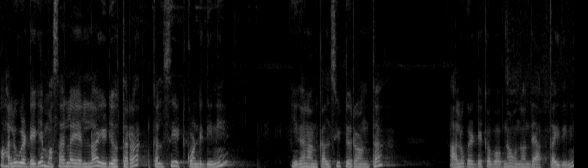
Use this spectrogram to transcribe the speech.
ಆಲೂಗಡ್ಡೆಗೆ ಮಸಾಲೆ ಎಲ್ಲ ಹಿಡಿಯೋ ಥರ ಕಲಸಿ ಇಟ್ಕೊಂಡಿದ್ದೀನಿ. ಈಗ ನಾನು ಕಲಸಿಟ್ಟಿರೋ ಅಂಥ ಆಲೂಗಡ್ಡೆ ಕಬಾಬ್ನ ಒಂದೊಂದೇ ಹಾಕ್ತಾಯಿದ್ದೀನಿ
